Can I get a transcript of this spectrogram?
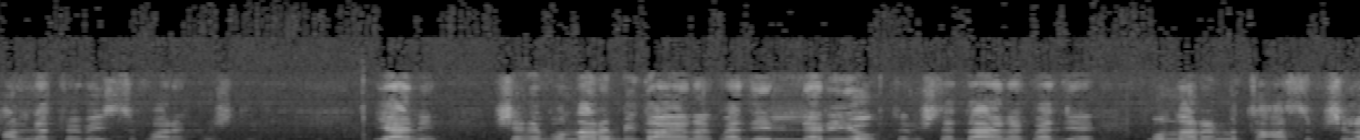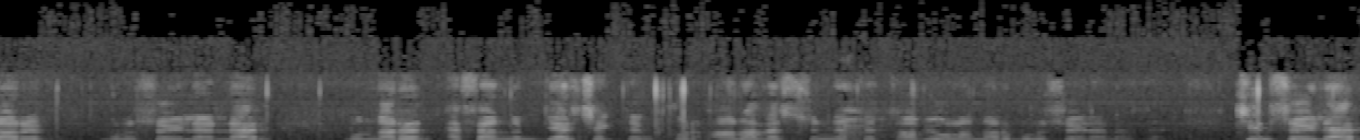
Haline tövbe istiğfar etmiştir. Yani şimdi bunların bir dayanak ve delilleri yoktur. İşte dayanak ve delil, bunların müteasıpçıları bunu söylerler. Bunların efendim gerçekten Kur'an'a ve sünnete tabi olanları bunu söylemezler. Kim söyler?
